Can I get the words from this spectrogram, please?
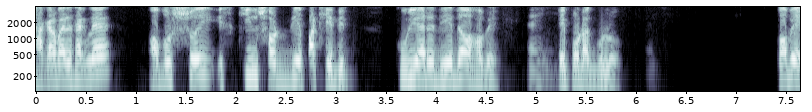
ঢাকার বাইরে থাকলে অবশ্যই স্ক্রিনশট দিয়ে পাঠিয়ে দিন। কুরিয়ারে দিয়ে দেওয়া হবে এই। এই প্রোডাক্টগুলো তবে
